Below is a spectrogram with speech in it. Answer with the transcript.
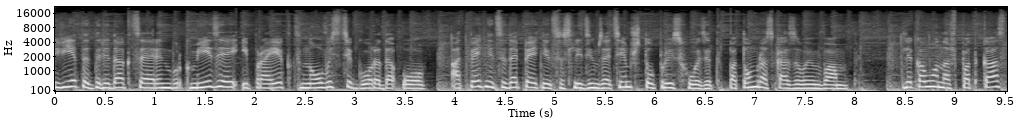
Привет, это редакция Оренбург Медиа и проект «Новости города О». От пятницы до пятницы следим за тем, что происходит. Потом рассказываем вам. Для кого наш подкаст?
